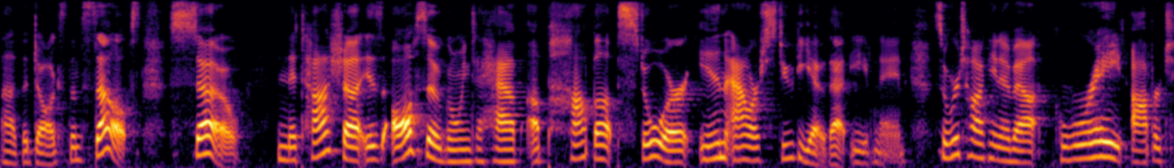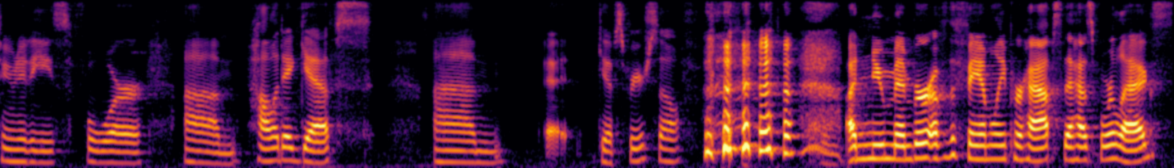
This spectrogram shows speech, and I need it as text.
uh, the dogs themselves. So, Natasha is also going to have a pop up store in our studio that evening. So, we're talking about great opportunities for um, holiday gifts. Um, gifts for yourself, a new member of the family, perhaps, that has four legs,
